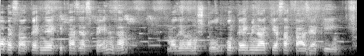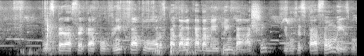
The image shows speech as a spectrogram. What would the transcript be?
Ó pessoal, terminei aqui de fazer as pernas, ó. Modelamos tudo. Quando terminar aqui essa fase aqui, vou esperar secar por 24 horas para dar o acabamento embaixo. E vocês façam o mesmo,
